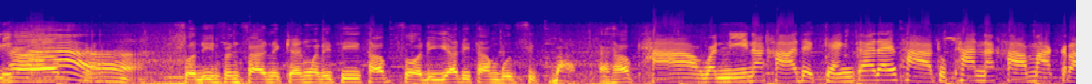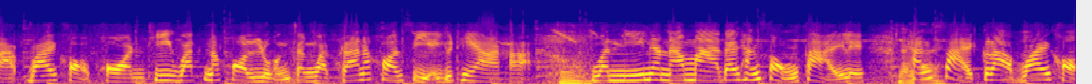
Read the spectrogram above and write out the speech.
สวัสดีครับ ค่ะ สวัสดีแฟนๆในแก๊งวาไรตี้ครับ สวัสดีญาติธรรมบุญ10 บาทนะครับ ค่ะ วันนี้นะคะเดอะแก๊งก็ได้พาทุกท่านนะคะ มากราบไหว้ขอพรที่วัดนครหลวงจังหวัดพระนครศรีอยุธยาค่ะ อืมวันนี้เนี่ยนะมาได้ทั้งสองสายเลย ยังไงทั้งสายกราบไหว้ขอ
